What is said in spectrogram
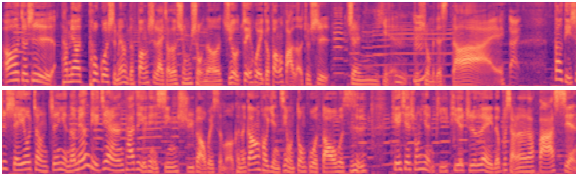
哦，就是他们要透过什么样的方式来找到凶手呢？只有最后一个方法了，就是睁眼，嗯，就是我们的 style。到底是谁有长针眼呢？Mandy 既然他这有点心虚，不知道为什么，可能刚刚好眼睛有动过刀，或是贴一些双眼皮贴之类的，不想让大家发现。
